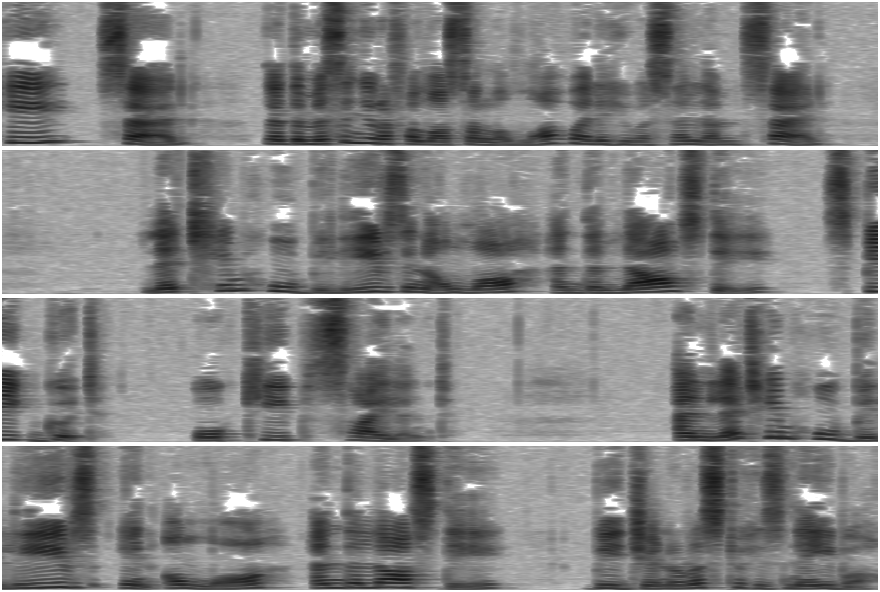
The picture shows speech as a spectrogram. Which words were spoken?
He said that the Messenger of Allah wasallam said, Let him who believes in Allah and the last day speak good or keep silent. And let him who believes in Allah and the last day be generous to his neighbor.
